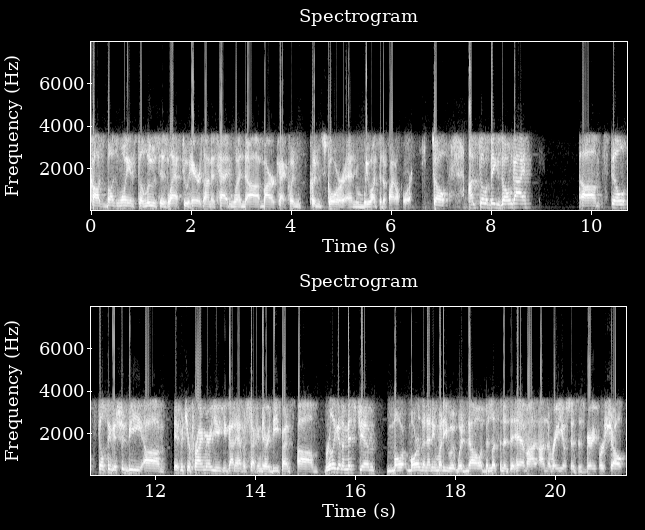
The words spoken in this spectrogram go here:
caused Buzz Williams to lose his last two hairs on his head when uh, Marquette couldn't couldn't score, and we went to the Final Four. So I'm still a big zone guy. Um, still, still think it should be. Um, if it's your primary, you, you got to have a secondary defense. Um, really going to miss Jim more more than anybody would, would know. I've been listening to him on, on the radio since his very first show.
